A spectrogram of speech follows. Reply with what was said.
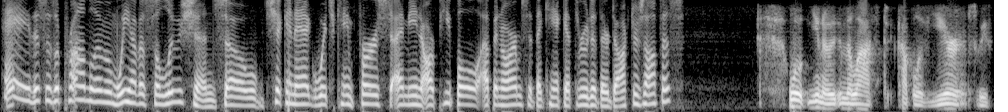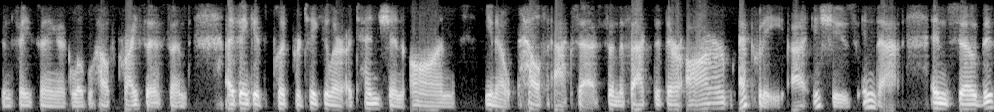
hey, this is a problem and we have a solution? So, chicken, egg, which came first? I mean, are people up in arms that they can't get through to their doctor's office? Well, you know, in the last couple of years, we've been facing a global health crisis, and I think it's put particular attention on you know, health access and the fact that there are equity uh, issues in that. And so this,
